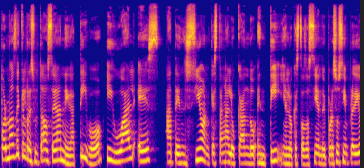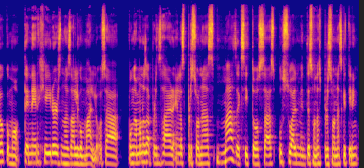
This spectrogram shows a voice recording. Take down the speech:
Por más de que el resultado sea negativo, igual es atención que están alocando en ti y en lo que estás haciendo. Y por eso siempre digo como tener haters no es algo malo. O sea, pongámonos a pensar en las personas más exitosas. Usualmente son las personas que tienen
